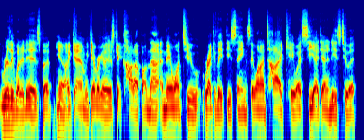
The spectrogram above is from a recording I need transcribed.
really what it is but you know again we get regulators get caught up on that and they want to regulate these things they want to tie kyc identities to it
